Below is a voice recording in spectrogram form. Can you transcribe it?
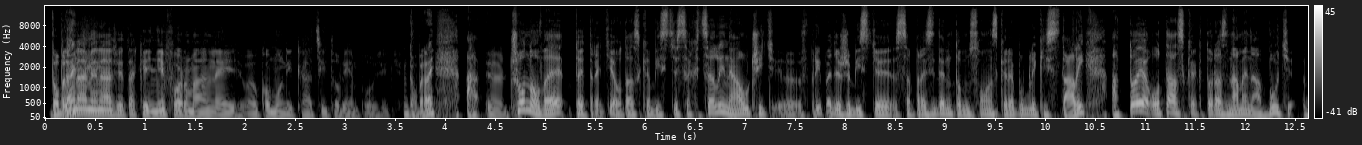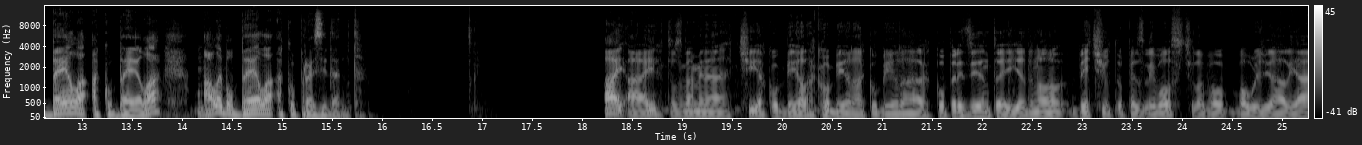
Dobre. To znamená, že takej neformálnej e, komunikácii to viem použiť. Dobre. A e, čo nové, to je tretia otázka, by ste sa chceli naučiť v prípade, že by ste sa prezidentom Slovenskej republiky stali? A to je otázka, ktorá znamená buď Béla ako Béla, alebo Béla ako prezident. Aj, aj, to znamená, či ako biela, ako biela, ako biela, ako prezident, to je jedno, väčšiu trpezlivosť, lebo bohužiaľ ja,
